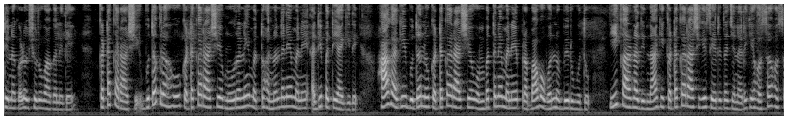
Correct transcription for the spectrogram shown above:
ದಿನಗಳು ಶುರುವಾಗಲಿದೆ. ಕಟಕ ರಾಶಿ: ಬುಧ ಗ್ರಹವು ಕಟಕ ರಾಶಿಯ ಮೂರನೇ ಮತ್ತು ಹನ್ನೊಂದನೇ ಮನೆ ಅಧಿಪತಿಯಾಗಿದೆ. ಹಾಗಾಗಿ ಬುಧನು ಕಟಕ ರಾಶಿಯ ಒಂಬತ್ತನೇ ಮನೆಯ ಪ್ರಭಾವವನ್ನು ಬೀರುವುದು. ಈ ಕಾರಣದಿಂದಾಗಿ ಕಟಕ ರಾಶಿಗೆ ಸೇರಿದ ಜನರಿಗೆ ಹೊಸ ಹೊಸ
